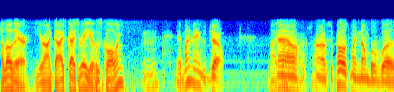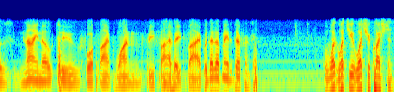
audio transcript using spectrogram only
Hello there. You're on Guys Guys Radio. Who's calling? Mm-hmm. Yeah, my name's Joe. Hi, now, uh, suppose my number was nine zero two four five one three five eight five. Would that have made a difference? What what's your what's your question?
